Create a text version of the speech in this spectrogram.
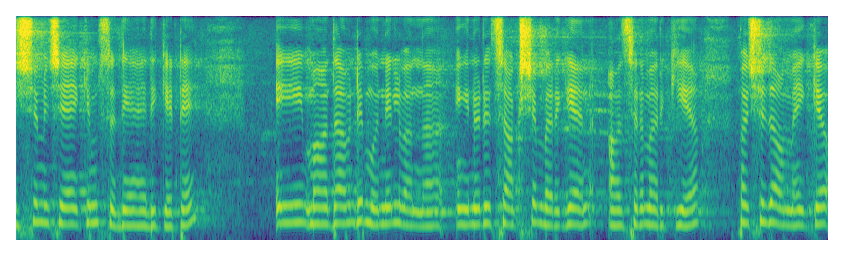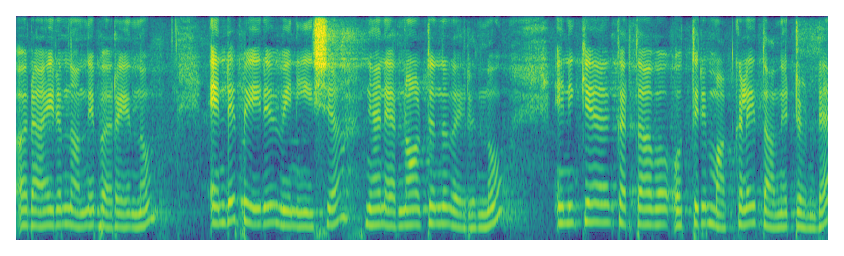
ഈശ്വമിശയായിരിക്കും സ്തുതിയായിരിക്കട്ടെ. ഈ മാതാവിന്റെ മുന്നിൽ വന്ന് ഇങ്ങനൊരു സാക്ഷ്യം പറയാൻ അവസരമൊരുക്കിയ പശുത അമ്മയ്ക്ക് ഒരായിരം നന്ദി പറയുന്നു. എന്റെ പേര് വിനീഷ ഞാൻ എറണാകുളത്തു നിന്ന് വരുന്നു. എനിക്ക് കർത്താവ് ഒത്തിരി മക്കളെ തന്നിട്ടുണ്ട്.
